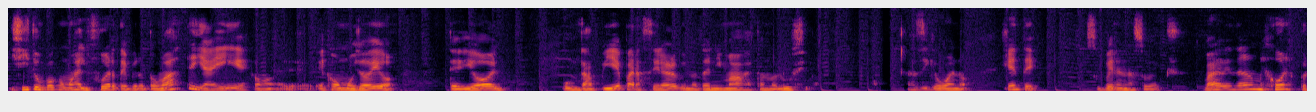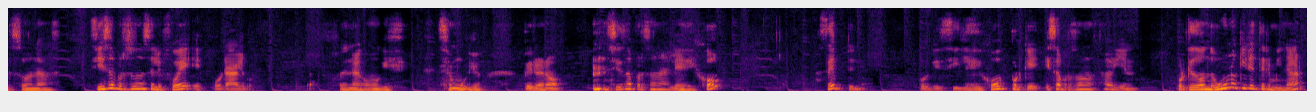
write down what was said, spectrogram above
hiciste un poco más el fuerte, pero tomaste y ahí es como, es como yo digo, te dio el puntapié para hacer algo que no te animabas estando lúcido. Así que bueno, gente, superen a su ex. Va vendrán mejores personas. Si esa persona se le fue, es por algo. Suena como que se murió. Pero no, si esa persona le dejó, acéptenlo. Porque si les dejó es porque esa persona no está bien. Porque donde uno quiere terminar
